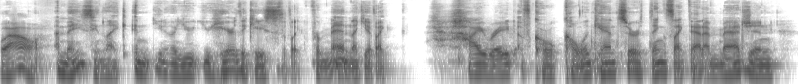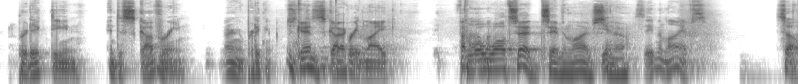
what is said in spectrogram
Wow. Amazing. Like, and you know, you, you hear the cases of like for men, like you have like high rate of colon cancer, things like that. Imagine predicting and discovering, not even predicting, just Again, discovering like What Walt said, saving lives. You know, saving lives. So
